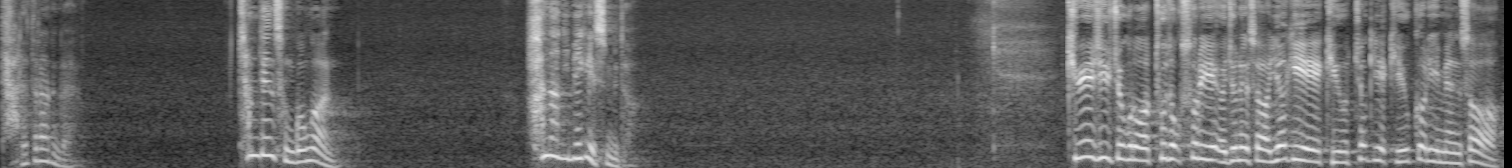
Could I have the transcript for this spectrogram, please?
다르더라는 거예요. 참된 성공은 하나님에게 있습니다. 기회주의적으로 두족 소리에 의존해서 여기에 기웃 저기에 기웃거리면서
